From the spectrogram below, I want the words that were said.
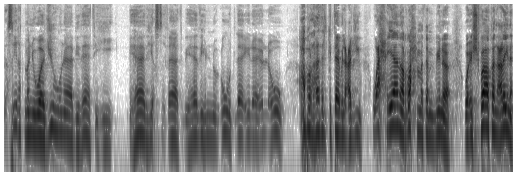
بصيغة من يواجهنا بذاته بهذه الصفات بهذه النعوت. لا إله إلا هو. عبر هذا الكتاب العجيب. وأحيانا رحمة بنا وإشفاقا علينا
